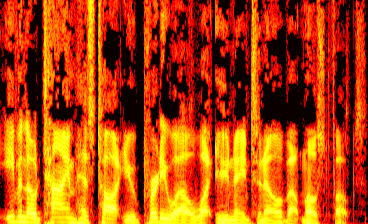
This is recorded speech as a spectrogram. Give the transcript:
Even though time has taught you pretty well what you need to know about most folks.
